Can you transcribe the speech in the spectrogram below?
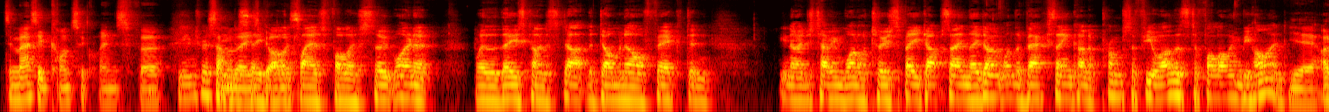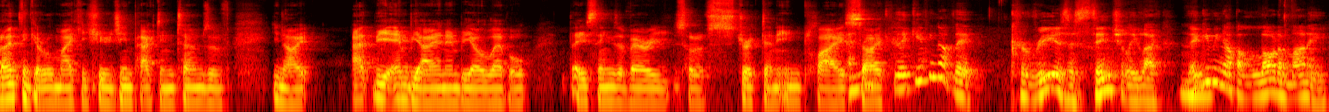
it's a massive consequence for some of these see if other guys. players follow suit, won't it? Whether these kind of start the domino effect and you know, just having one or two speak up saying they don't want the vaccine kind of prompts a few others to follow in behind. Yeah, I don't think it will make a huge impact in terms of, you know, at the NBA and NBL level, these things are very sort of strict and in place. And so they're, they're giving up their careers essentially. Like they're mm. giving up a lot of money,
